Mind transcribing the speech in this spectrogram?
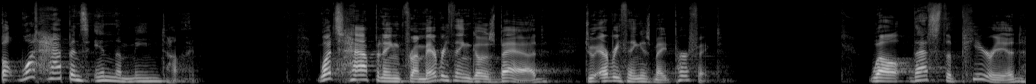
But what happens in the meantime? What's happening from everything goes bad to everything is made perfect? Well, that's the period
